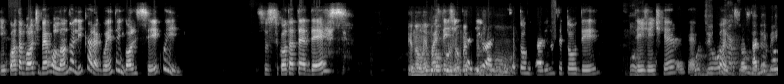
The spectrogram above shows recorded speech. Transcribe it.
Enquanto a bola estiver rolando ali, cara, aguenta, engole seco e. Se conta até 10. Eu não lembro mas tem gente ali, ali, no setor, ali no setor D. Pô, tem gente que é. É vou dizer outra punk, coisa também.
